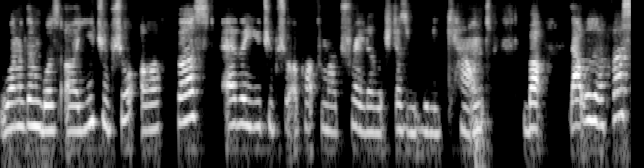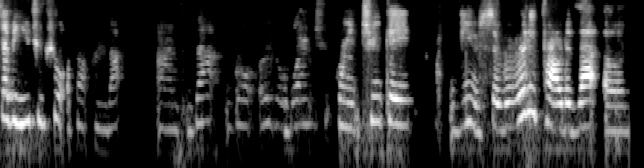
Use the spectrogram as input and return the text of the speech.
One of them was our YouTube short, our first ever YouTube short, apart from our trailer, which doesn't really count. But that was our first ever YouTube short, apart from that. And that got over 1.2k views. So we're really proud of that. Um,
